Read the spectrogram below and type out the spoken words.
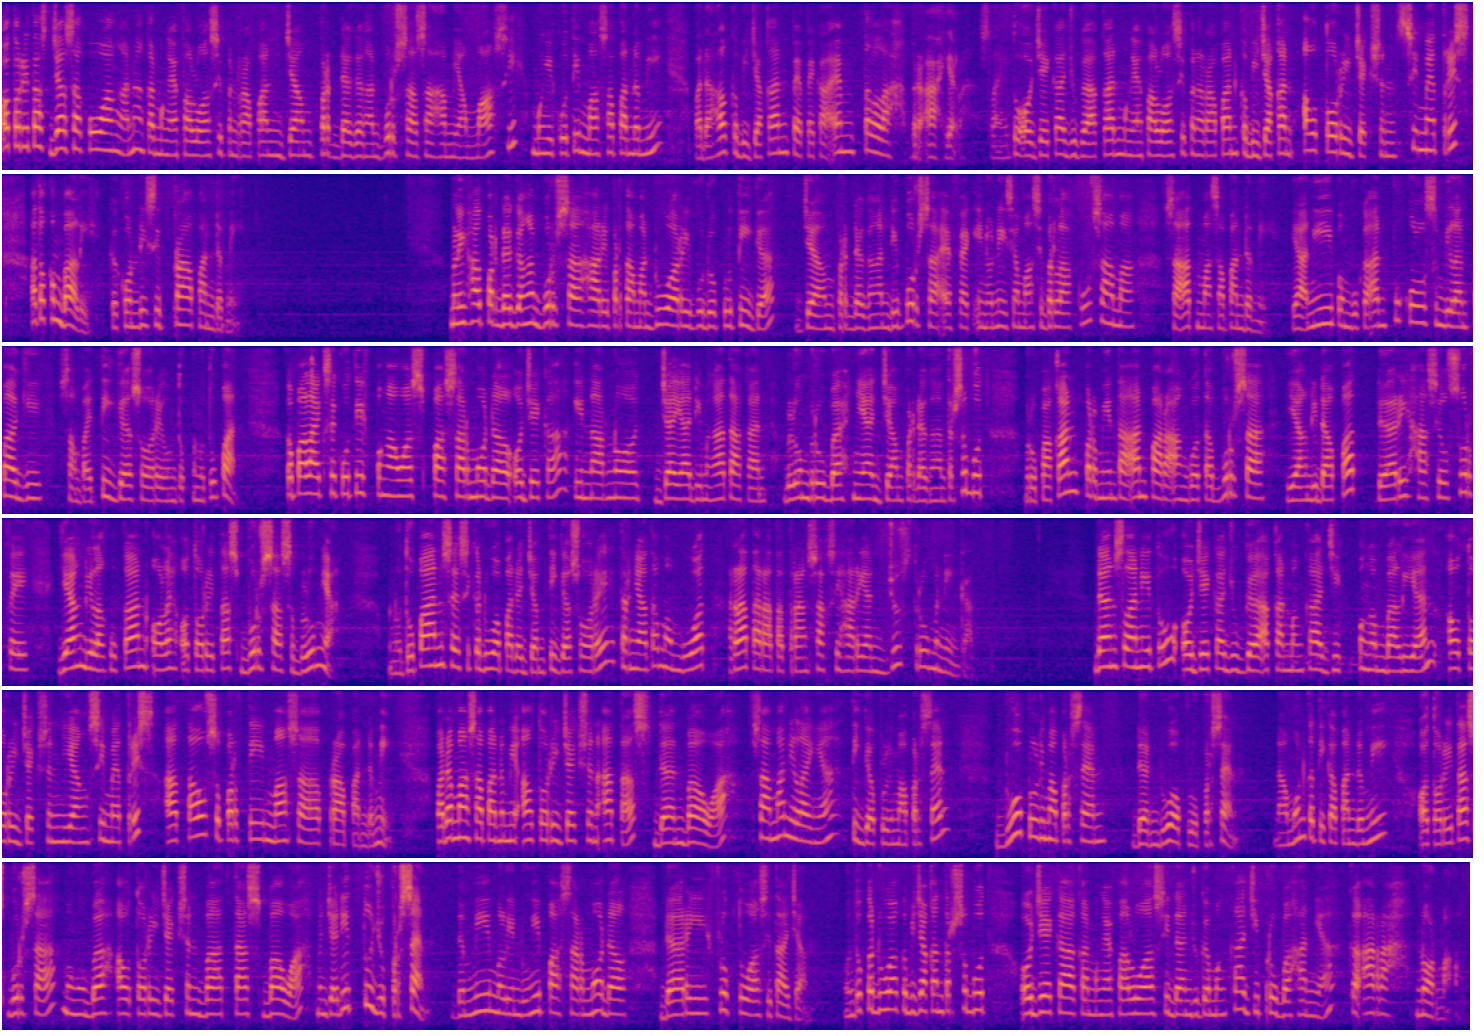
Otoritas Jasa Keuangan akan mengevaluasi penerapan jam perdagangan bursa saham yang masih mengikuti masa pandemi, padahal kebijakan PPKM telah berakhir. Selain itu, OJK juga akan mengevaluasi penerapan kebijakan auto rejection simetris atau kembali ke kondisi pra-pandemi. Melihat perdagangan bursa hari pertama 2023, jam perdagangan di Bursa Efek Indonesia masih berlaku sama saat masa pandemi, yakni pembukaan pukul 9 pagi sampai 3 sore untuk penutupan. Kepala Eksekutif Pengawas Pasar Modal OJK, Inarno Jayadi mengatakan belum berubahnya jam perdagangan tersebut merupakan permintaan para anggota bursa yang didapat dari hasil survei yang dilakukan oleh otoritas bursa sebelumnya. Penutupan sesi kedua pada jam 3 sore ternyata membuat rata-rata transaksi harian justru meningkat. Dan selain itu, OJK juga akan mengkaji pengembalian auto rejection yang simetris atau seperti masa pra-pandemi. Pada masa pandemi auto rejection atas dan bawah sama nilainya 35 persen, 25 persen, dan 20 persen. Namun ketika pandemi, otoritas bursa mengubah auto rejection batas bawah menjadi 7 persen demi melindungi pasar modal dari fluktuasi tajam. Untuk kedua kebijakan tersebut, OJK akan mengevaluasi dan juga mengkaji perubahannya ke arah normal.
